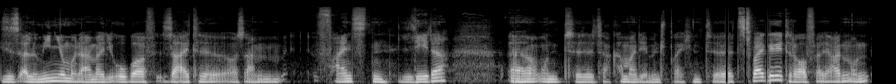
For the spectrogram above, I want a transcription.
dieses Aluminium und einmal die Oberseite aus einem feinsten Leder. Äh, und äh, da kann man dementsprechend äh, zwei Geräte draufladen und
